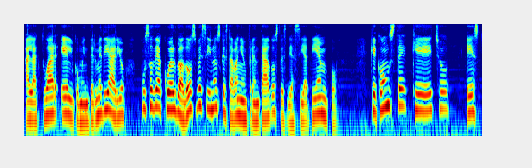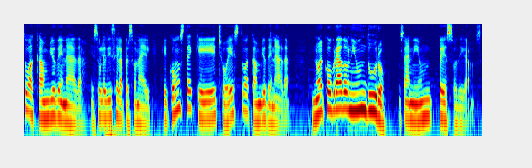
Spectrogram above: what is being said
Al actuar él como intermediario, puso de acuerdo a dos vecinos que estaban enfrentados desde hacía tiempo. Que conste que he hecho esto a cambio de nada. Eso le dice la persona a él. Que conste que he hecho esto a cambio de nada. No he cobrado ni un duro, o sea, ni un peso, digamos.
